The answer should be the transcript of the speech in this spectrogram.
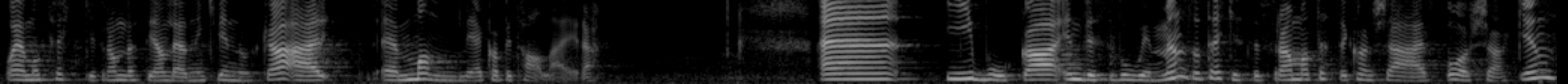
og jeg må trekke fram dette i anledning kvinneuka, er eh, mannlige kapitaleiere. Eh, I boka 'Invisible Women' så trekkes det fram at dette kanskje er årsaken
